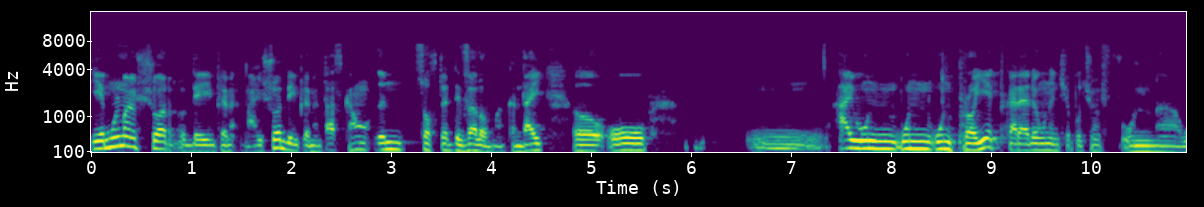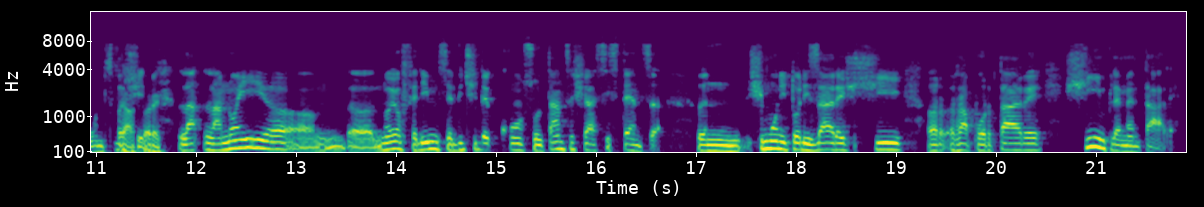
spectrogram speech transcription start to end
e mult mai ușor de implementat, mai ușor de implementat Scrum în software development, când ai o Mm, ai un, un, un proiect care are un început și un, un, uh, un sfârșit. Da, la, la noi, uh, uh, noi oferim servicii de consultanță și asistență în și monitorizare și raportare și implementare.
